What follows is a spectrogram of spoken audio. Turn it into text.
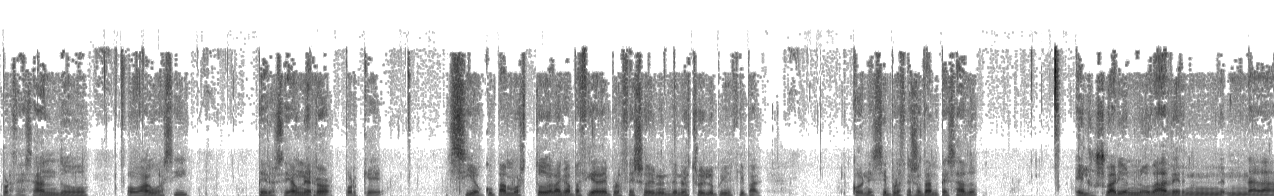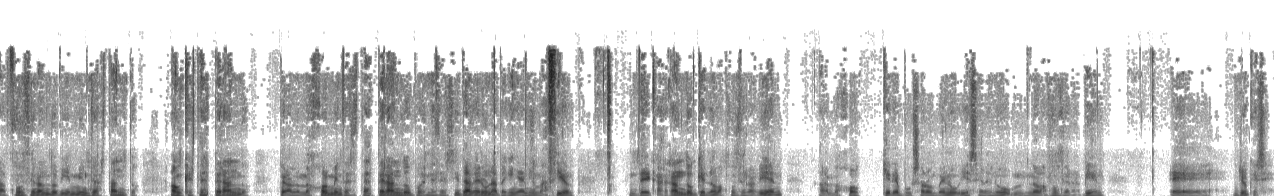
procesando o algo así, pero sería un error, porque si ocupamos toda la capacidad de proceso de, nuestro hilo principal con ese proceso tan pesado, el usuario no va a ver nada funcionando bien mientras tanto, aunque esté esperando. Pero a lo mejor mientras está esperando, pues necesita ver una pequeña animación de cargando que no va a funcionar bien. A lo mejor quiere pulsar un menú y ese menú no va a funcionar bien. Eh, yo qué sé,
